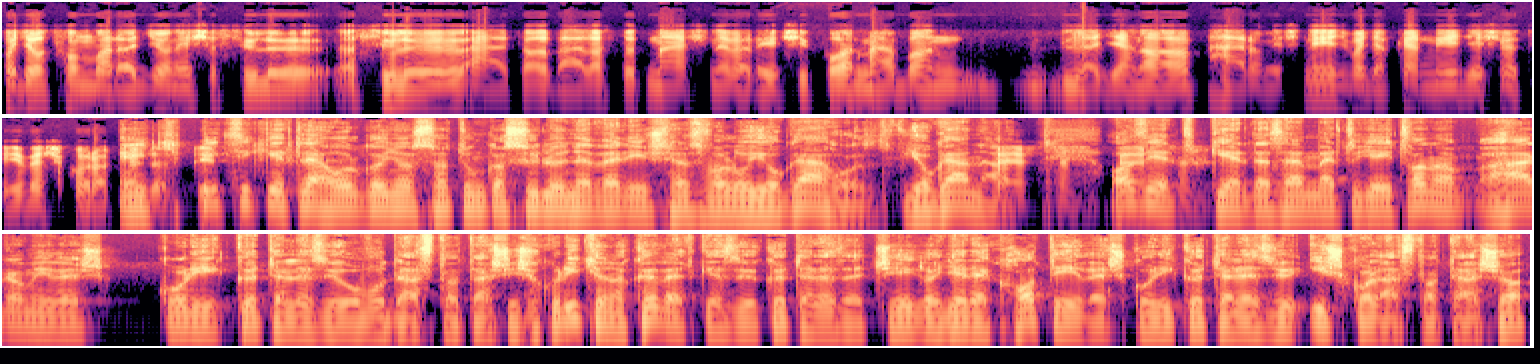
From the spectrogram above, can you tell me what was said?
hogy otthon maradjon, és a szülő, a szülő által választott más nevelési formában legyen a három és négy, vagy akár négy és öt éves kora között. Egy picikét lehorgonyozhatunk a szülőneveléshez való jogához? Jogánál? Persze, Azért persze. kérdezem, mert ugye itt van a, a három éves kori kötelező óvodáztatás, és akkor itt jön a következő kötelezettség, a gyerek hat éves kori kötelező iskoláztatása,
